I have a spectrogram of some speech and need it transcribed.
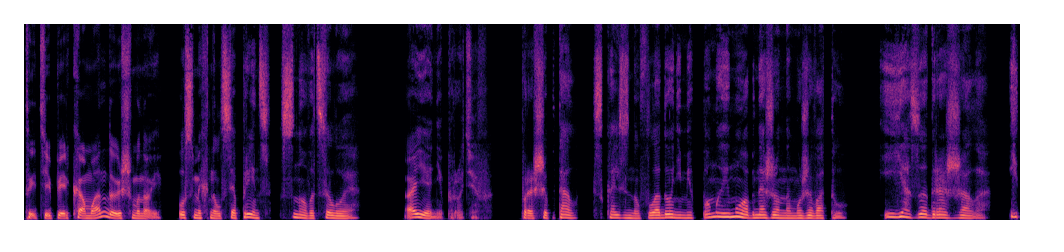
«Ты теперь командуешь мной?» — усмехнулся принц, снова целуя. «А я не против», — прошептал, скользнув ладонями по моему обнаженному животу. Я задрожала и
